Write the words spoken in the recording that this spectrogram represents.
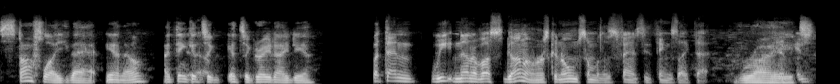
stuff like that. You know, I think it's a it's a great idea. But then we, none of us gun owners, can own some of those fancy things like that. Right.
